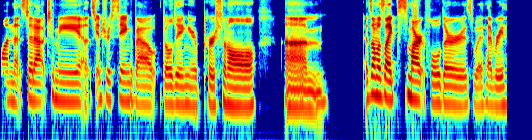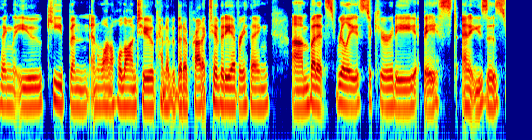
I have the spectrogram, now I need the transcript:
one that stood out to me. It's interesting about building your personal um it's almost like smart folders with everything that you keep and, and want to hold on to, kind of a bit of productivity, everything. Um, but it's really security based and it uses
